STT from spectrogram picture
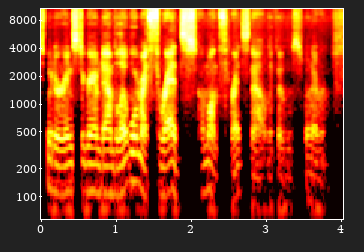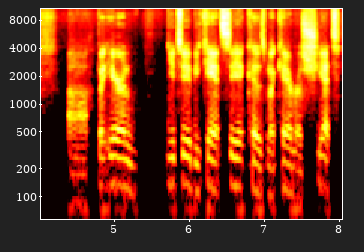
Twitter, or Instagram down below, or my threads. I'm on threads now because whatever. Uh, but here on YouTube, you can't see it because my camera's shit.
